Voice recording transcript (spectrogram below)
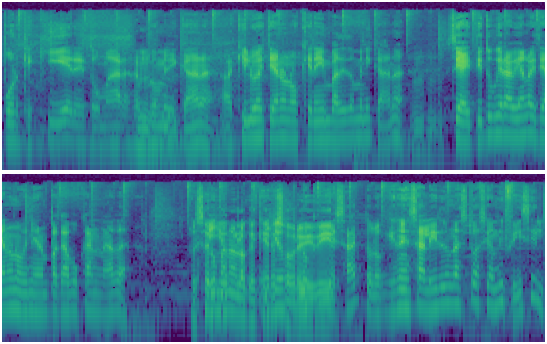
porque quiere tomar a República Dominicana. Aquí los haitianos no quieren invadir Dominicana. Si Haití tuviera bien, los haitianos no vinieran para acá a buscar nada. El ser humano lo que quiere es sobrevivir. exacto, lo que quieren salir de una situación difícil.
